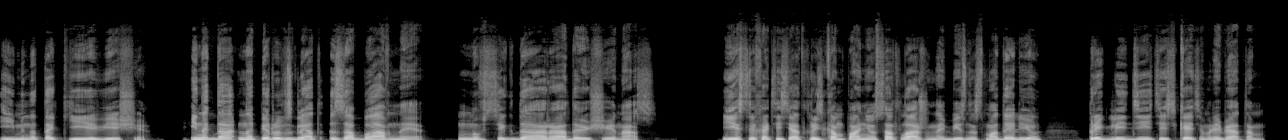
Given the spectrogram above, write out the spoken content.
именно такие вещи. Иногда, на первый взгляд, забавные, но всегда радующие нас. Если хотите открыть компанию с отлаженной бизнес-моделью, приглядитесь к этим ребятам.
